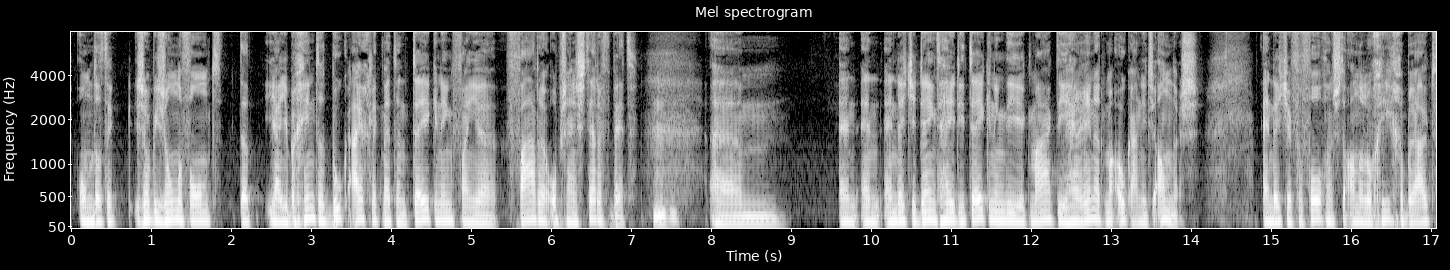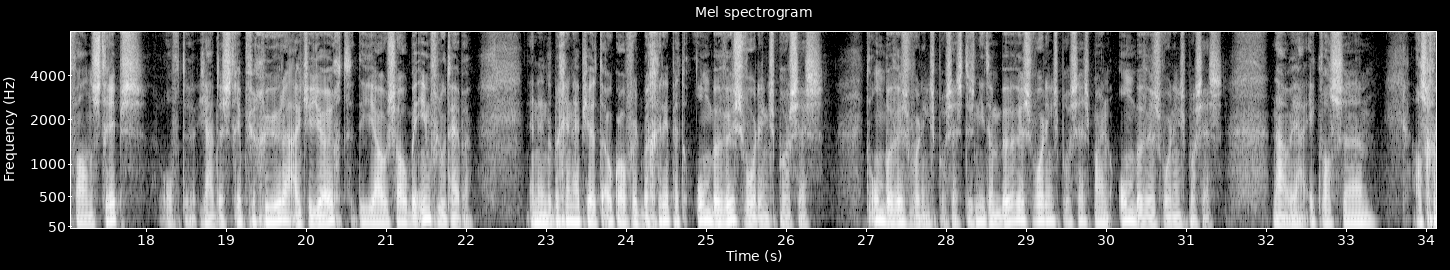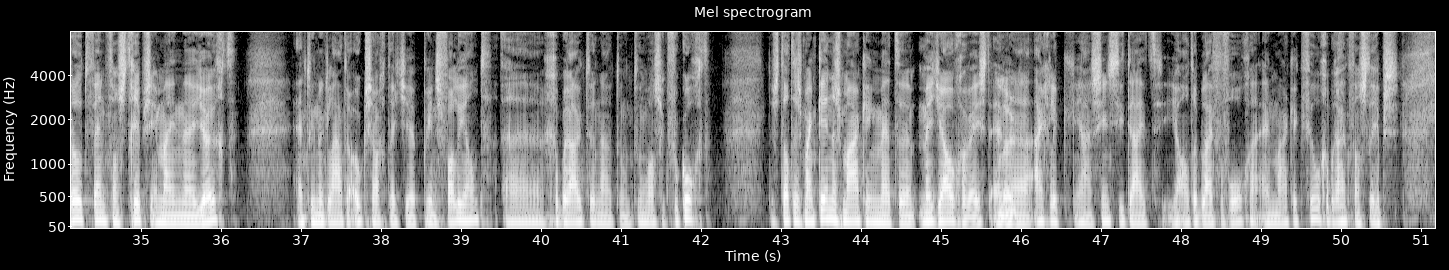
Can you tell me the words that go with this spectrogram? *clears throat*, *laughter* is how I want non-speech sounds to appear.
omdat ik zo bijzonder vond dat ja, je begint het boek eigenlijk met een tekening van je vader op zijn sterfbed. Mm -hmm. um, en, en, en dat je denkt, hey, die tekening die ik maak, die herinnert me ook aan iets anders. En dat je vervolgens de analogie gebruikt van strips of de, ja, de stripfiguren uit je jeugd die jou zo beïnvloed hebben. En in het begin heb je het ook over het begrip het onbewustwordingsproces het onbewustwordingsproces. Dus niet een bewustwordingsproces, maar een onbewustwordingsproces. Nou ja, ik was uh, als groot fan van strips in mijn uh, jeugd. En toen ik later ook zag dat je Prins Valiant uh, gebruikte, nou toen, toen was ik verkocht. Dus dat is mijn kennismaking met, uh, met jou geweest. En uh, eigenlijk ja, sinds die tijd je altijd blijven volgen. En maak ik veel gebruik van strips.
